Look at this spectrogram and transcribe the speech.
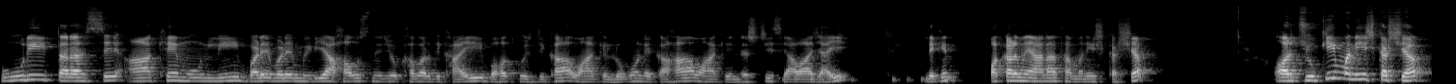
पूरी तरह से आँखें मून ली बड़े बड़े मीडिया हाउस ने जो खबर दिखाई, बहुत कुछ दिखा, वहाँ के लोगों ने कहा, वहाँ की इंडस्ट्री से आवाज़ आई, लेकिन पकड़ में आना था मनीष कश्यप। और चूँकि मनीष कश्यप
